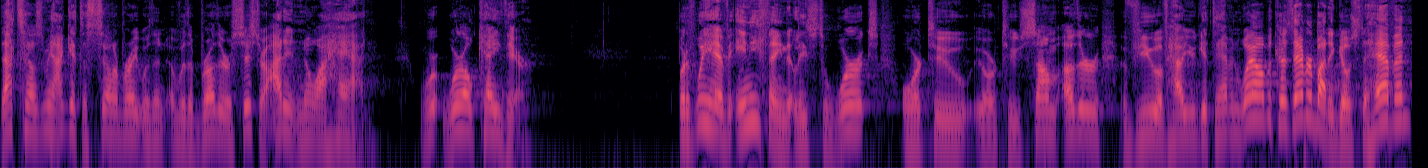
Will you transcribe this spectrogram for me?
That tells me I get to celebrate with, an, with a brother or sister I didn't know I had. We're, we're okay there. But if we have anything that leads to works or to, or to some other view of how you get to heaven, well, because everybody goes to heaven.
